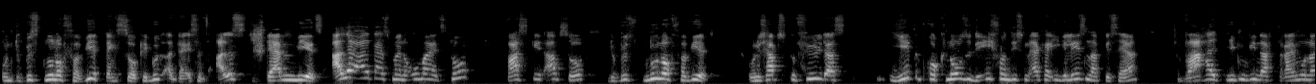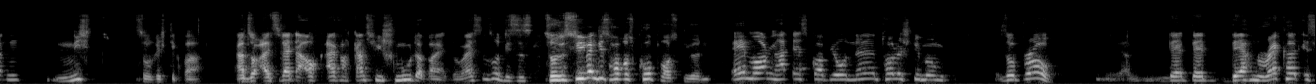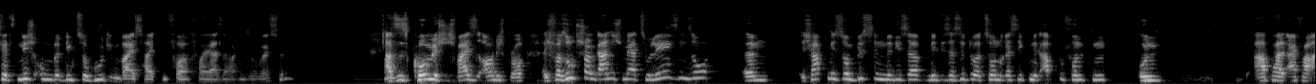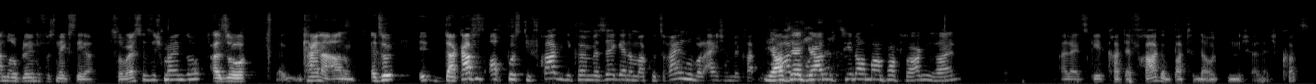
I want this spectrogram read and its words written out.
und du bist nur noch verwirrt, denkst du, okay, gut, da ist jetzt alles, sterben wir jetzt alle, Alter, ist meine Oma jetzt tot? Was geht ab so? Du bist nur noch verwirrt. Und ich habe das Gefühl, dass jede Prognose, die ich von diesem RKI gelesen habe bisher, war halt irgendwie nach drei Monaten nicht so richtig wahr. Also als wäre da auch einfach ganz viel Schmuh dabei, so weißt du so dieses so ist wie wenn die das Horoskop posten würden. Ey, morgen hat der Skorpion ne tolle Stimmung. So Bro, der, der, deren Record ist jetzt nicht unbedingt so gut im Weisheiten vorhersagen, so weißt du? Also es ist komisch, ich weiß es auch nicht, Bro. Ich versuche schon gar nicht mehr zu lesen so. Ähm, ich habe mich so ein bisschen mit dieser mit dieser Situation resigniert abgefunden und habe halt einfach andere Pläne fürs nächste Jahr. So, weißt du, was ich meine? So? Also, keine Ahnung. Also, da gab es auch kurz die Frage, die können wir sehr gerne mal kurz reinholen, weil eigentlich haben wir gerade Ja, Frage sehr gerne. Zieh noch mal ein paar Fragen rein. Alter, jetzt geht gerade der Fragebutton da unten nicht, Alter. Ich kotze.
